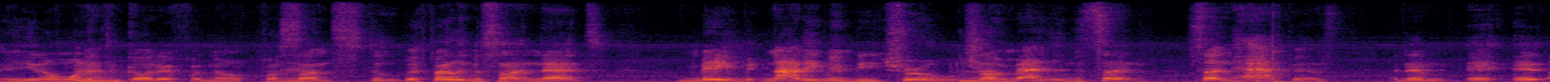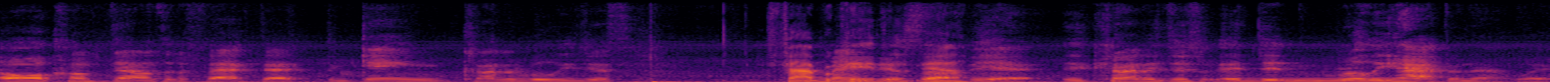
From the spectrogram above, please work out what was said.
and you don't want it to go there for no for something stupid, especially for something that's maybe not even be true. So imagine that something something happens, and then it, it all comes down to the fact that the game kind of really just fabricated. this Yeah. up. Yeah, it kind of just it didn't really happen that way.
